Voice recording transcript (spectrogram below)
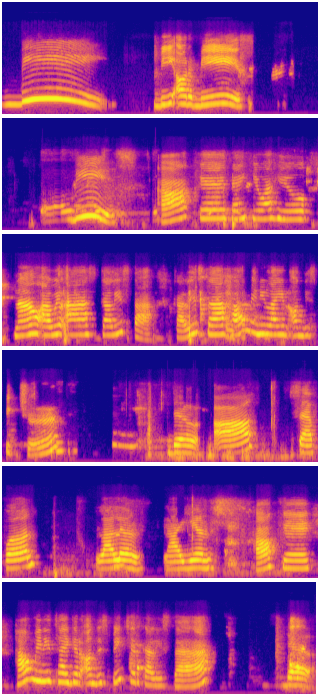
bees. Bee or bees? Bees. Okay, thank you, Wahyu. Now I will ask Kalista. Kalista, how many lion on this picture? There are seven lions. Lions. Okay. How many tiger on this picture, Kalista? There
